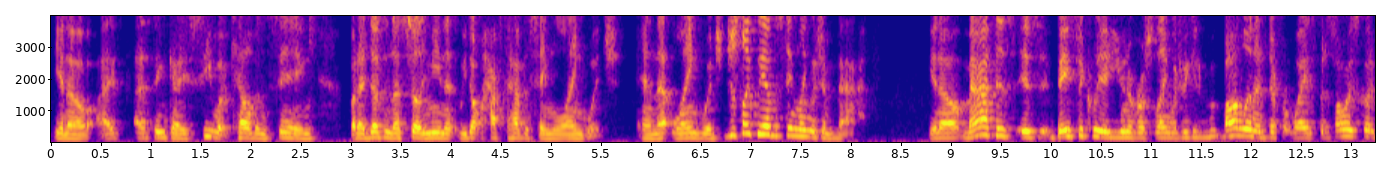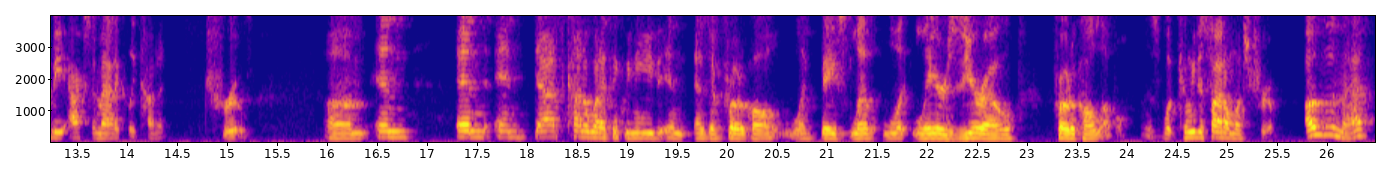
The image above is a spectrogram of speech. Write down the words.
you know, I I think I see what Kelvin's seeing, but it doesn't necessarily mean that we don't have to have the same language. And that language, just like we have the same language in math. You know, math is is basically a universal language. We can model it in different ways, but it's always going to be axiomatically kind of true. Um, and and and that's kind of what I think we need in as a protocol like base level layer zero protocol level is what can we decide on what's true. Other than that,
